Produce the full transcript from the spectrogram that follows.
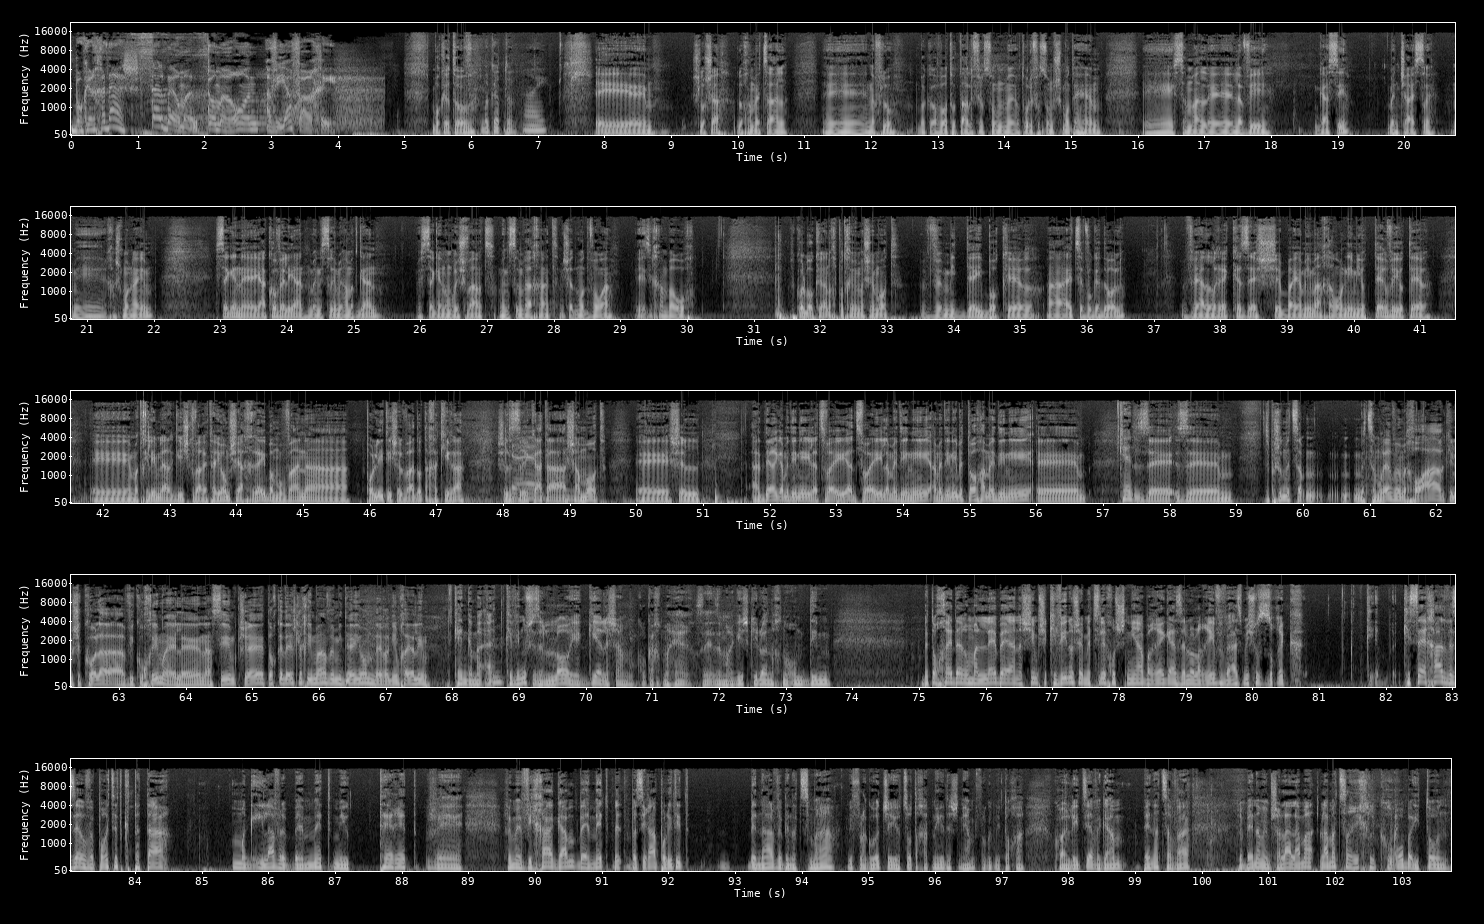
בוקר חדש, טל ברמן, תום אהרון, אביה פרחי. בוקר טוב. בוקר טוב. היי. אה, שלושה לוחמי צה"ל אה, נפלו בקרבות, הותר לפרסום, אה, הותרו לפרסום שמותיהם. אה, סמל אה, לביא גסי, בן 19 מחשמונאים. סגן אה, יעקב אליאן, בן 20 מרמת גן. וסגן עמרי שוורץ, בן 21 משדמות דבורה. יהי זכרם ברוך. וכל בוקר אנחנו פותחים עם השמות, ומדי בוקר העצב הוא גדול, ועל רקע זה שבימים האחרונים יותר ויותר אה, מתחילים להרגיש כבר את היום שאחרי במובן הפוליטי של ועדות החקירה, של כן. זריקת ההאשמות, אה, של... הדרג המדיני לצבאי, הצבאי למדיני, המדיני בתוך המדיני, אה, כן. זה, זה, זה פשוט מצ... מצמרר ומכוער, כאילו שכל הוויכוחים האלה נעשים כשתוך כדי יש לחימה ומדי יום נהרגים חיילים. כן, גם כן. קיווינו שזה לא יגיע לשם כל כך מהר. זה, זה מרגיש כאילו אנחנו עומדים בתוך חדר מלא באנשים שקיווינו שהם הצליחו שנייה ברגע הזה לא לריב, ואז מישהו זורק כיסא אחד וזהו, ופורצת קטטה מגעילה ובאמת מיותרת ו... ומביכה גם באמת בזירה הפוליטית בינה ובין עצמה, מפלגות שיוצאות אחת נגד השנייה, מפלגות מתוך הקואליציה וגם בין הצבא לבין הממשלה. למה, למה צריך לקרוא בעיתון?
